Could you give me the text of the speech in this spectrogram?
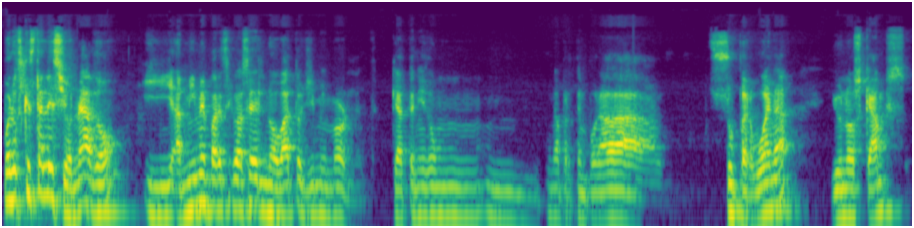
Bueno, es que está lesionado y a mí me parece que va a ser el novato Jimmy Merland, que ha tenido una pretemporada súper buena y unos camps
